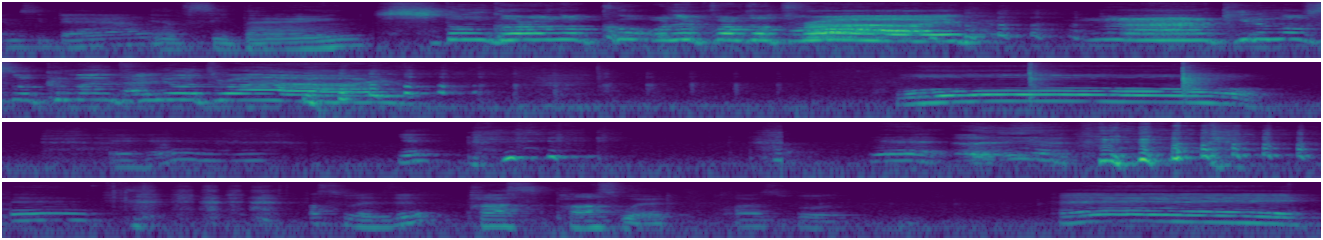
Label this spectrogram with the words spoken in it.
MC Bang? MC Bang. 시동 걸어놓고 오늘 밤도 드라이브! 아, 기름 없어 그만 달려 드라이브! 오! 에헤. 예? 예. Password. Pass password. Password. Hey.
